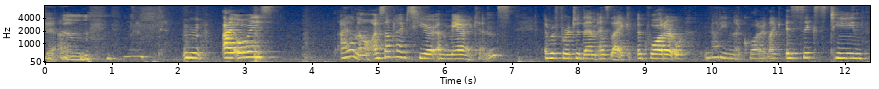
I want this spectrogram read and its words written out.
Yeah. um, Mm, I always, I don't know. I sometimes hear Americans refer to them as like a quarter or not even a quarter, like a sixteenth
